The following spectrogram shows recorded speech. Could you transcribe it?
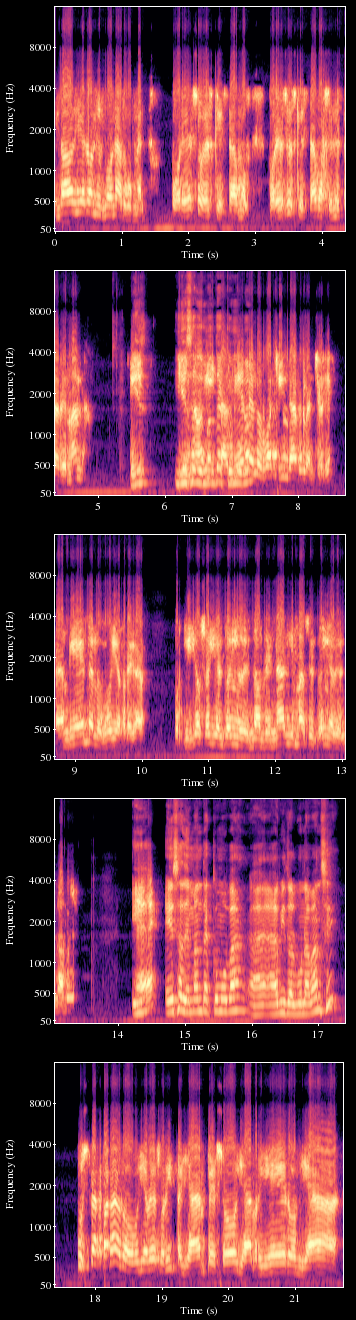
no dieron ningún argumento. Por eso es que estamos, por eso es que estamos en esta demanda. ¿Y, y, esa demanda cómo va? También me los voy a chingar, ¿eh? También me los voy a fregar. Porque yo soy el dueño del nombre, nadie más es dueño del nombre. ¿Y ¿Eh? esa demanda cómo va? ¿Ha, habido algún avance? Pues está parado, ya ves, ahorita ya empezó, ya abrieron, ya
